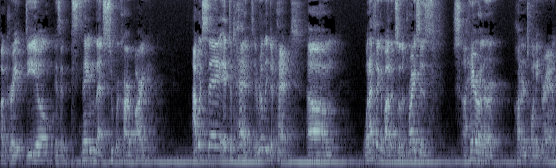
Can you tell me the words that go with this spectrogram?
a great deal? Is it the same that supercar bargain? I would say it depends. It really depends. Um, when I think about it, so the price is a hair under 120 grand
